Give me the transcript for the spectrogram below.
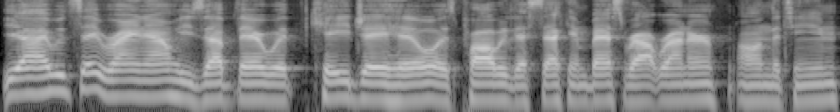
Yeah, I would say right now he's up there with KJ Hill as probably the second best route runner on the team.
